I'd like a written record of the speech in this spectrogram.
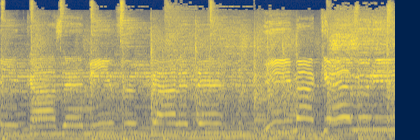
い風に吹かれて今煙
